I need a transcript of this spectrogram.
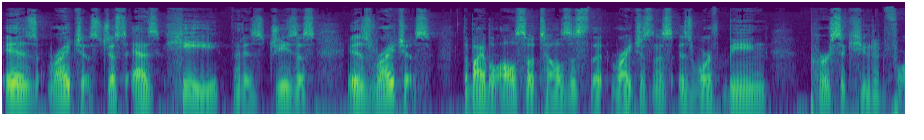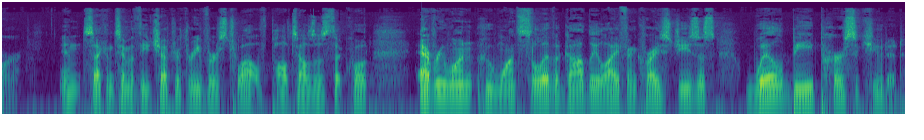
is righteous, just as he, that is Jesus, is righteous." The Bible also tells us that righteousness is worth being persecuted for. In 2 Timothy chapter 3 verse 12, Paul tells us that quote, "Everyone who wants to live a godly life in Christ Jesus will be persecuted."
